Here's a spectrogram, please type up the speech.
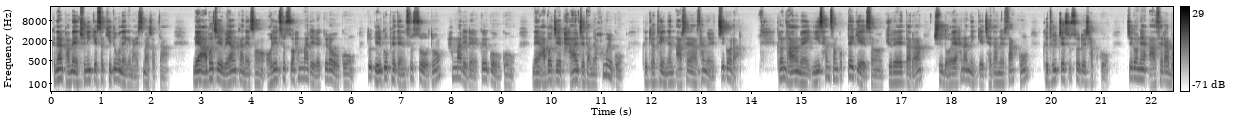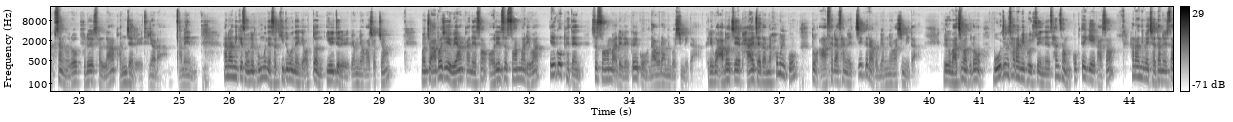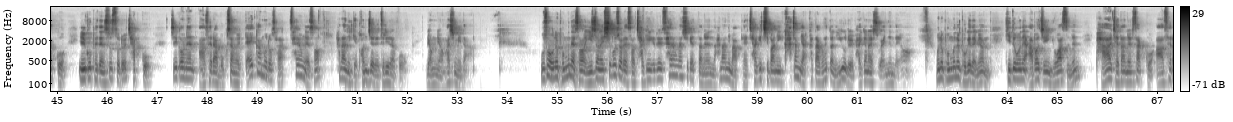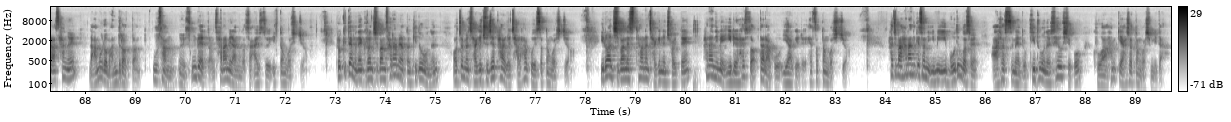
그날 밤에 주님께서 기드온에게 말씀하셨다. 내 아버지의 외양간에서 어린 숫소 한 마리를 끌어오고 또 일곱 해 된 숫소도 한 마리를 끌고 오고 내 아버지의 바알 제단을 허물고 그 곁에 있는 아세라 상을 찍어라. 그런 다음에 이 산성 꼭대기에서 규례에 따라 주 너의 하나님께 제단을 쌓고 그 둘째 숫소를 잡고 찍어내 아세라 목상으로 불을 설라 번제를 드려라. 아멘. 하나님께서 오늘 본문에서 기드온에게 어떤 일들을 명령하셨죠? 먼저 아버지의 외양간에서 어린 스소 한 마리와 일곱 해 된 스소 한 마리를 끌고 나오라는 것입니다. 그리고 아버지의 바알 재단을 허물고 또 아세라 상을 찍으라고 명령하십니다. 그리고 마지막으로 모든 사람이 볼 수 있는 산성 꼭대기에 가서 하나님의 재단을 쌓고 일곱 해 된 스소를 잡고 찍어낸 아세라 목상을 땔감으로 사, 사용해서 하나님께 번제를 드리라고 명령하십니다. 우선 오늘 본문에서 이전의 15절에서 자기를 사용하시겠다는 하나님 앞에 자기 집안이 가장 약하다고 했던 이유를 발견할 수가 있는데요. 오늘 본문을 보게 되면 기드온의 아버지인 요아스는 바알 재단을 쌓고 아세라 상을 나무로 만들었던 우상을 숭배했던 사람이라는 것을 알 수 있던 것이죠. 그렇기 때문에 그런 집안 사람이었던 기드온은 어쩌면 자기 주제 파악을 잘 하고 있었던 것이죠. 이러한 집안에서 태어난 자기는 절대 하나님의 일을 할 수 없다라고 이야기를 했었던 것이죠. 하지만 하나님께서는 이미 이 모든 것을 아셨음에도 기드온을 세우시고 그와 함께 하셨던 것입니다.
